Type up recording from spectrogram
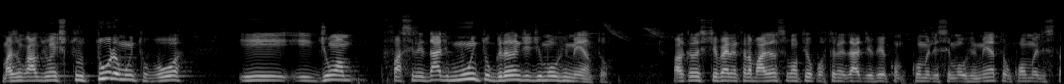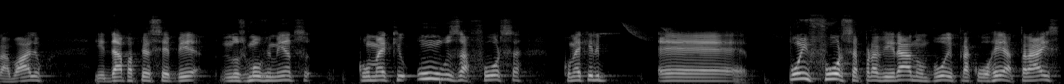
mas um galo de uma estrutura muito boa e, e de uma facilidade muito grande de movimento. Na hora que eles estiverem trabalhando, vocês vão ter oportunidade de ver como, como eles se movimentam, como eles trabalham, e dá para perceber nos movimentos como é que um usa a força, como é que ele é, põe força para virar num boi, para correr atrás,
